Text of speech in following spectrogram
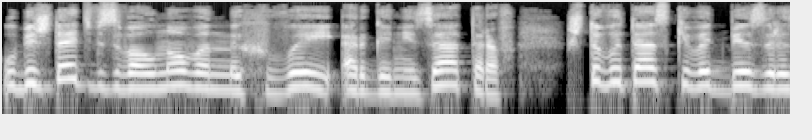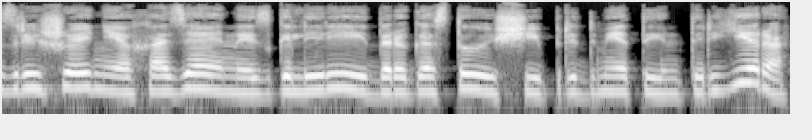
Убеждать взволнованных вей-организаторов, что вытаскивать без разрешения хозяина из галереи дорогостоящие предметы интерьера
